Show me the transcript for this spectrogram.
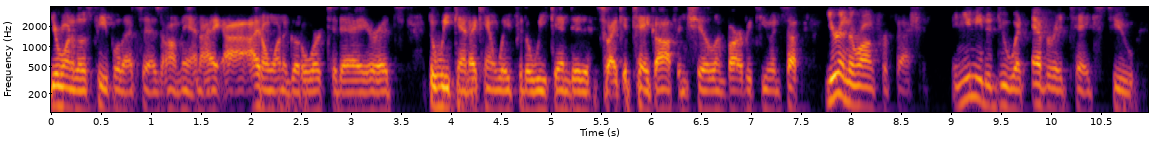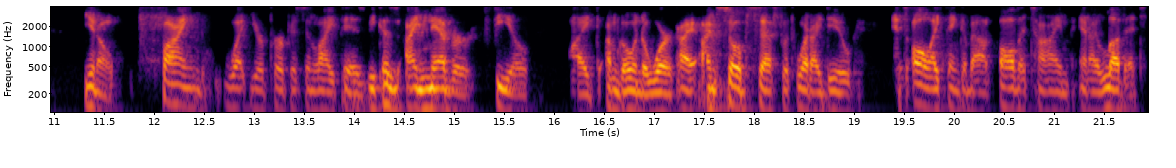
you're one of those people that says, "Oh man, I I don't want to go to work today," or it's the weekend. I can't wait for the weekend to, so I could take off and chill and barbecue and stuff. You're in the wrong profession, and you need to do whatever it takes to, you know, find what your purpose in life is. Because I never feel like I'm going to work. I, I'm so obsessed with what I do. It's all I think about all the time, and I love it.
